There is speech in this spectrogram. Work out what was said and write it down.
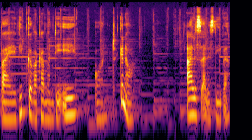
bei wiebkewackermann.de und genau, alles, alles Liebe.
